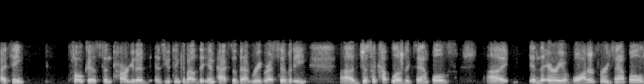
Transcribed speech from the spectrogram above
I think, focused and targeted as you think about the impacts of that regressivity. Uh, just a couple of examples. Uh, in the area of water, for example,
